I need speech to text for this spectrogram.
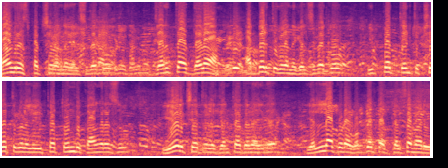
ಕಾಂಗ್ರೆಸ್ ಪಕ್ಷವನ್ನು ಗೆಲ್ಲಿಸಬೇಕು ಜನತಾ ದಳ ಅಭ್ಯರ್ಥಿಗಳನ್ನು ಗೆಲ್ಲಿಸಬೇಕು ಇಪ್ಪತ್ತೆಂಟು ಕ್ಷೇತ್ರಗಳಲ್ಲಿ ಇಪ್ಪತ್ತೊಂದು ಕಾಂಗ್ರೆಸ್ಸು, ಏಳು ಕ್ಷೇತ್ರಗಳಲ್ಲಿ ಜನತಾ ದಳ ಇದೆ. ಎಲ್ಲ ಕೂಡ ಒಗ್ಗಟ್ಟಾಗಿ ಕೆಲಸ ಮಾಡಿ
